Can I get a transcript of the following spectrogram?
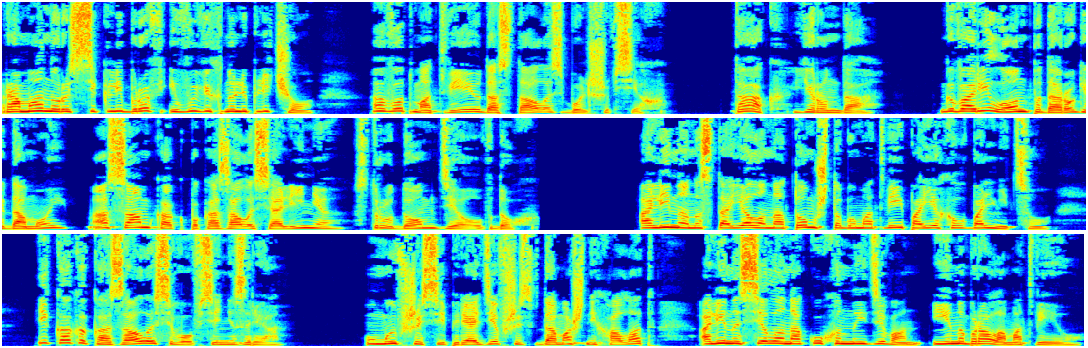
Роману рассекли бровь и вывихнули плечо, а вот Матвею досталось больше всех. Так, ерунда. Говорил он по дороге домой, а сам, как показалось Алине, с трудом делал вдох. Алина настояла на том, чтобы Матвей поехал в больницу. И, как оказалось, вовсе не зря. Умывшись и переодевшись в домашний халат, Алина села на кухонный диван и набрала Матвею.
